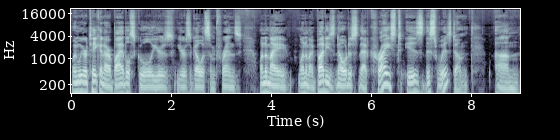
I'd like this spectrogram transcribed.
when we were taking our Bible school years years ago with some friends, one of my one of my buddies noticed that Christ is this wisdom. Um,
